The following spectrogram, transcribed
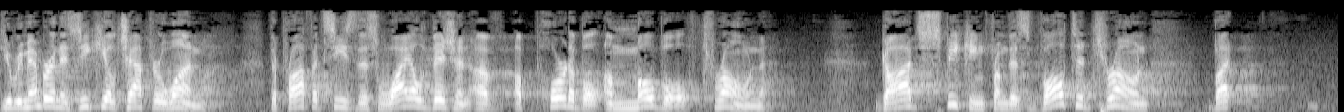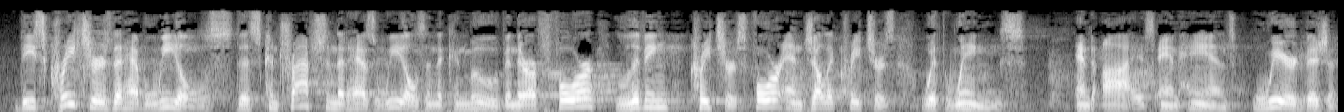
Do you remember in Ezekiel chapter 1? the prophet sees this wild vision of a portable, a mobile throne. God speaking from this vaulted throne, but these creatures that have wheels, this contraption that has wheels and that can move, and there are four living creatures, four angelic creatures with wings and eyes and hands. Weird vision.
